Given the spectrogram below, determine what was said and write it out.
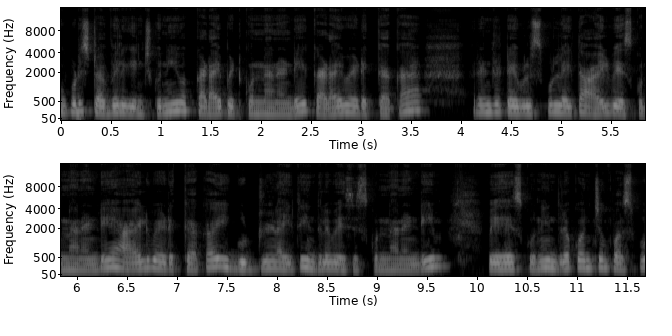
ఇప్పుడు స్టవ్ వెలిగించుకుని ఒక కడాయి పెట్టుకున్నానండి. కడాయి వేడెక్కాక రెండు టేబుల్ స్పూన్లు అయితే ఆయిల్ వేసుకున్నానండి. ఆయిల్ వేడెక్కాక ఈ గుడ్లను అయితే ఇందులో వేసేసుకున్నానండి. వేసేసుకుని ఇందులో కొంచెం పసుపు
